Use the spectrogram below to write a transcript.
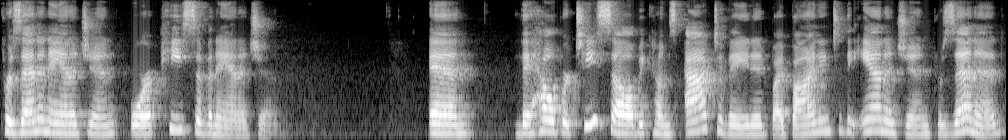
present an antigen or a piece of an antigen. And the helper T cell becomes activated by binding to the antigen presented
